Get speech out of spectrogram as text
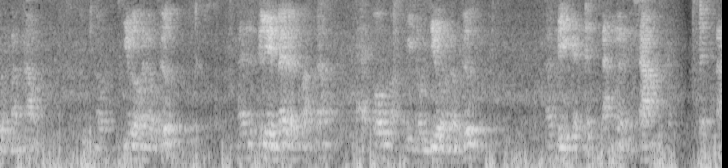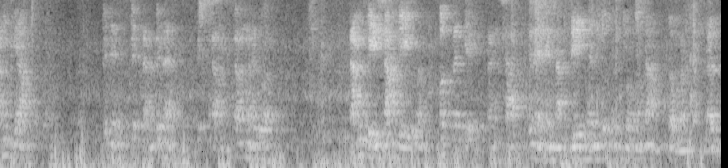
đường mặt nào nó dừa ở đầu trước. Đấy, cái liền đây là mặt đó. Hẹp ôm bị đầu dừa đầu trước. Nó bị cái tích tăng lên sau. Tích tăng vào bên này tích tăng cái này tích sẵn trong này luôn đẳng bị sao bị mà mất tất chuyện đẳng sau cái này nên nằm đi nên tôi dùng nó nằm rồi mình lên.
